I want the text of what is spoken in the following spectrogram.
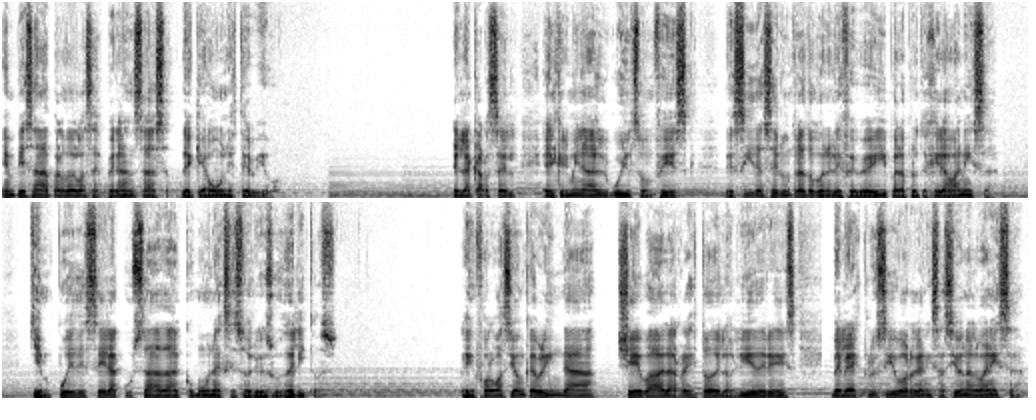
empiezan a perder las esperanzas de que aún esté vivo. En la cárcel, el criminal Wilson Fisk decide hacer un trato con el FBI para proteger a Vanessa, quien puede ser acusada como un accesorio de sus delitos. La información que brinda lleva al arresto de los líderes de la exclusiva organización albanesa,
